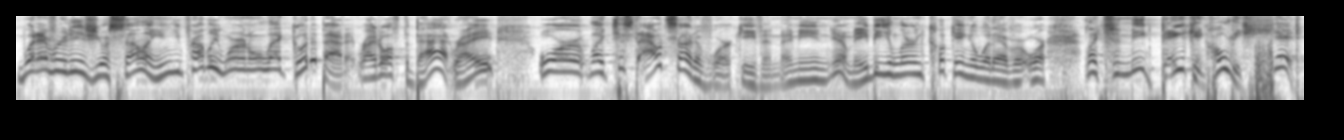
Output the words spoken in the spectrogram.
whatever it is you're selling and you probably weren't all that good about it right off the bat right? Or like just outside of work even. I mean you know maybe you learned cooking or whatever or like for me baking holy shit.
